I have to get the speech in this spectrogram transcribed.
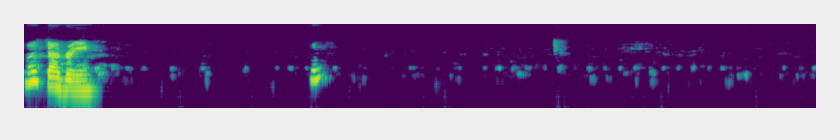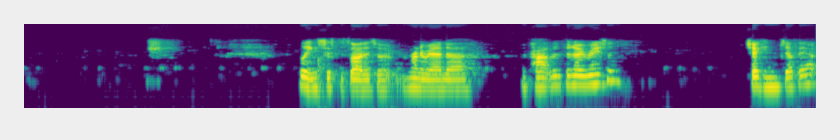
What is Dad bringing? Hmm? Just decided to run around our apartment for no reason. Checking himself out.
